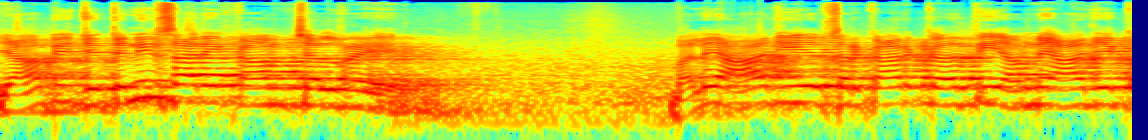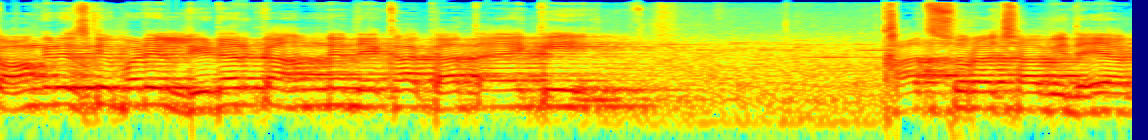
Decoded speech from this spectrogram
यहाँ भी जितनी सारे काम चल रहे हैं, भले आज ये सरकार कहती, हमने आज एक कांग्रेस के बड़े लीडर का हमने देखा, कहता है कि खाद्य सुरक्षा विधेयक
